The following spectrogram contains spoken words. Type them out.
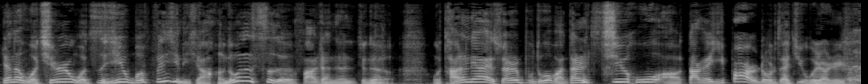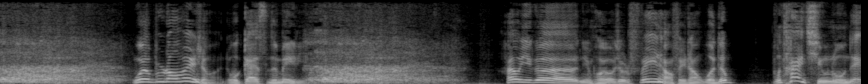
真的，我其实我自己我分析了一下，很多次发展的这个，我谈的恋爱虽然不多吧，但是几乎啊，大概一半都是在聚会上认识的。我也不知道为什么，我该死的魅力。还有一个女朋友就是非常非常，我都不太清楚那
